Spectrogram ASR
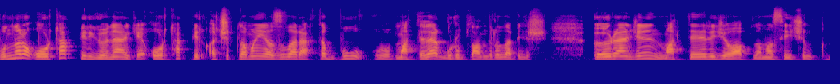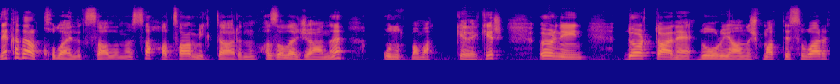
bunlara ortak bir yönerge, ortak bir açıklama yazılarak da bu e, maddeler gruplandırılabilir. Öğrencinin maddeleri cevaplaması için ne kadar kolaylık sağlanırsa hata miktarının azalacağını unutmamak gerekir. Örneğin 4 tane doğru yanlış maddesi var.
